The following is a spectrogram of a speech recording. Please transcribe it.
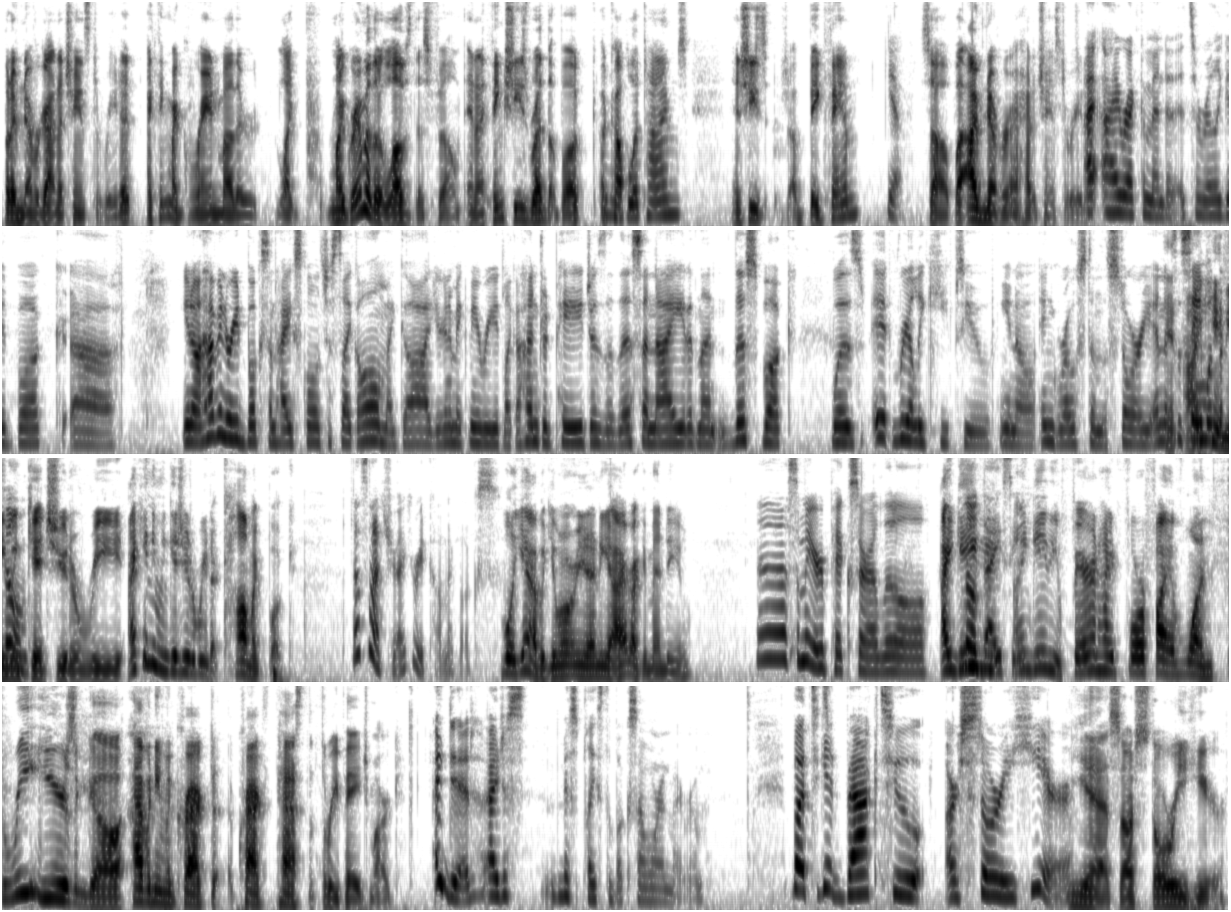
but i've never gotten a chance to read it i think my grandmother like pr- my grandmother loves this film and i think she's read the book a couple of times and she's a big fan Yeah. so but i've never had a chance to read it I, I recommend it. It's a really good book. Uh, you know, having to read books in high school, it's just like, oh my god, you're gonna make me read like a hundred pages of this a night, and then this book was it really keeps you, you know, engrossed in the story, and it's and the same i can't the even get you to read i can't even get you to read a comic book That's not true. I can read comic books. well yeah but you won't read any i recommend to you Uh, some of your picks are a little, I little gave you, dicey. I gave you Fahrenheit 451 three years ago. Haven't even cracked cracked past the three page mark. I did. I just misplaced the book somewhere in my room. But to get back to our story here, Yes, our story here.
